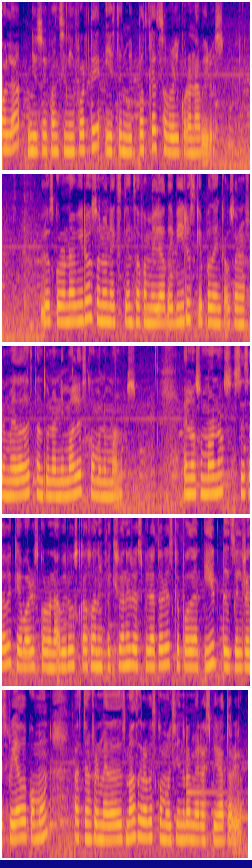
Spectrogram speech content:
Hola, yo soy Francine Forte y este es mi podcast sobre el coronavirus. Los coronavirus son una extensa familia de virus que pueden causar enfermedades tanto en animales como en humanos. En los humanos se sabe que varios coronavirus causan infecciones respiratorias que pueden ir desde el resfriado común hasta enfermedades más graves como el síndrome respiratorio.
